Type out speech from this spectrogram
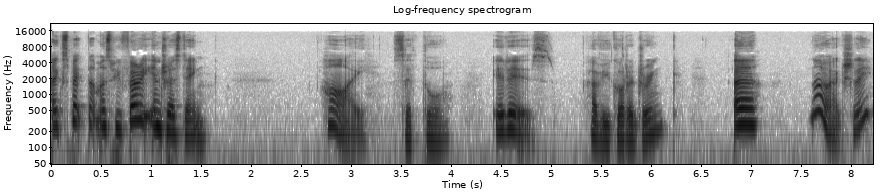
I expect that must be very interesting. Hi, said Thor. It is. Have you got a drink? Uh, no, actually.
